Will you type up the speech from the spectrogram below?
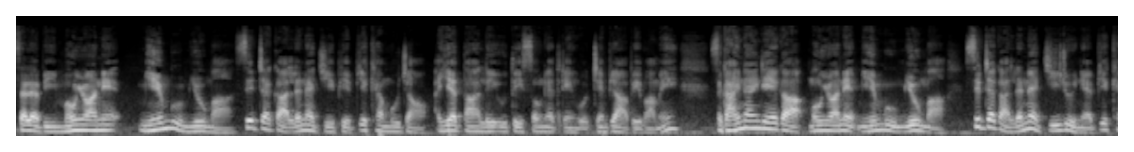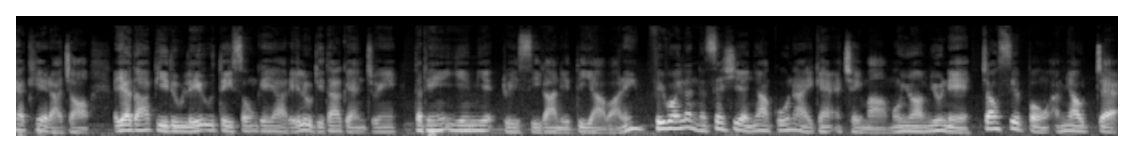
ဆက်လက်ပြီးမုံရွာနဲ့ မြင်းမှုမျိုးမှာစစ်တပ်ကလက်နက်ကြီးဖြင့်ပစ်ခတ်မှုကြောင့်အရက်သား၄ဦးသေဆုံးတဲ့တဲ့တင်ကိုတင်ပြပေးပါမယ်။စကိုင်းတိုင်းတဲကမုံရွာနဲ့မြင်းမှုမျိုးမှာစစ်တပ်ကလက်နက်ကြီးတွေနဲ့ပစ်ခတ်ခဲ့တာကြောင့်အရက်သားပြည်သူ၄ဦးသေဆုံးခဲ့ရတယ်လို့ဒေသခံတွင်တည်င်းအရင်းမြစ်တွေစီကနေသိရပါတယ်။ဖေဖော်ဝါရီလ28ရက်ည9:00နာရီခန့်အချိန်မှာမုံရွာမြို့နယ်ကြောက်စစ်ပုံအမြောက်တက်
